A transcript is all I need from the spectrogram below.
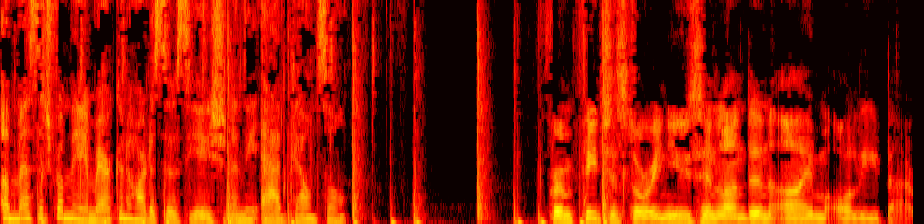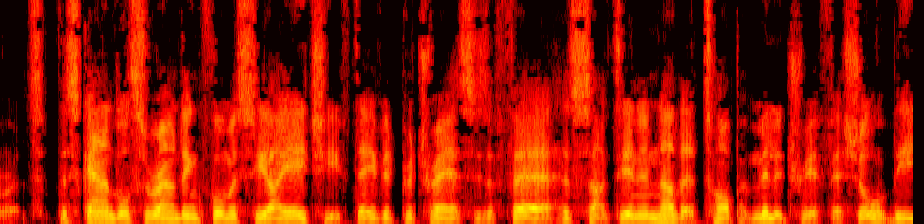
A message from the American Heart Association and the Ad Council. From Feature Story News in London, I'm Ollie Barrett. The scandal surrounding former CIA chief David Petraeus' affair has sucked in another top military official, the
